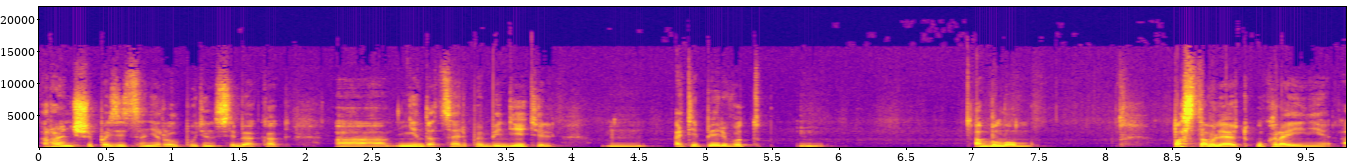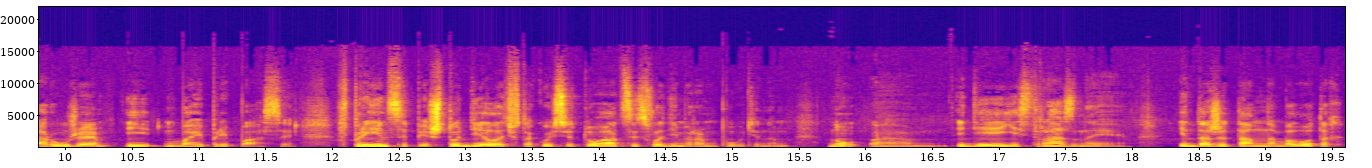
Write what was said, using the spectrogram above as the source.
раньше позиционировал Путин себя как э, недоцарь-победитель, а теперь вот облом поставляют Украине оружие и боеприпасы. В принципе, что делать в такой ситуации с Владимиром Путиным? Ну, э, идеи есть разные. И даже там на болотах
